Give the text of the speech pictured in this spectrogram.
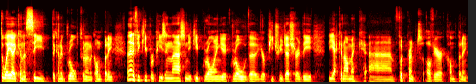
the way I kind of see the kind of growth within a company. And then if you keep repeating that and you keep growing, you grow the your petri dish or the the economic um, footprint of your company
